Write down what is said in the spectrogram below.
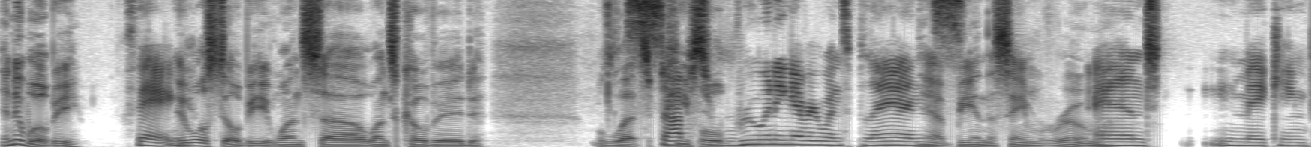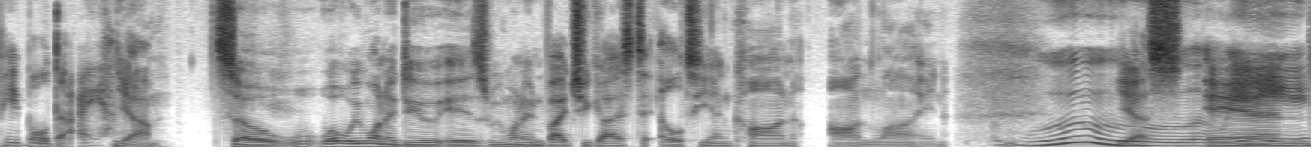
and it will be. thing. It will still be once uh, once COVID lets Stops people ruining everyone's plans yeah be in the same room. and making people die. Yeah. So what we want to do is we want to invite you guys to LTN Con online. Ooh. Yes, and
